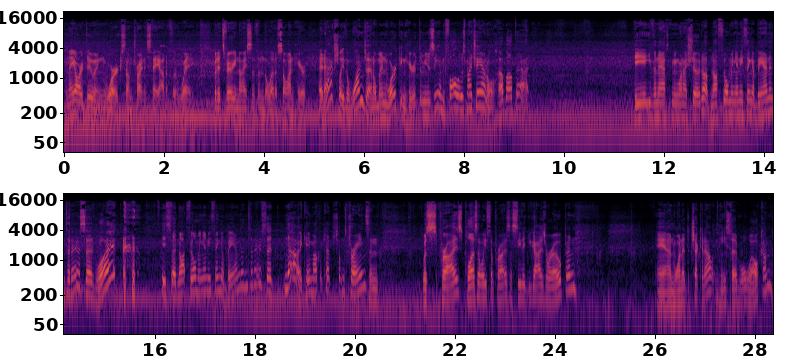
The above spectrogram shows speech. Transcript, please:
And they are doing work, so I'm trying to stay out of their way. But it's very nice of them to let us on here. And actually, the one gentleman working here at the museum follows my channel. How about that? He even asked me when I showed up, not filming anything abandoned today? I said, what? he said, not filming anything abandoned today? I said, no, I came out to catch some trains and was surprised, pleasantly surprised to see that you guys were open and wanted to check it out. And he said, well, welcome.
